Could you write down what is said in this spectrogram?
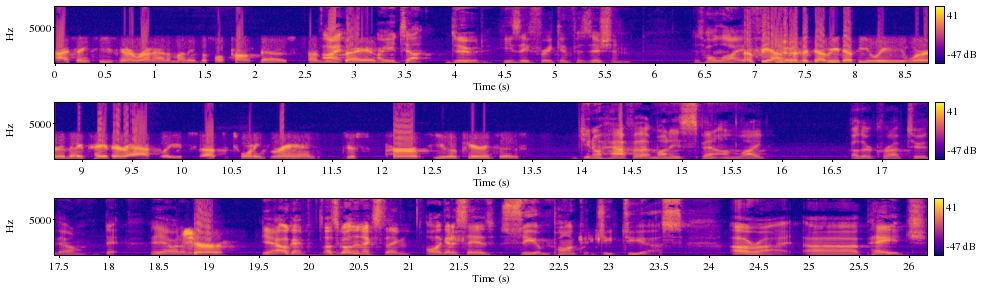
I think he's going to run out of money before Punk does. I'm just I, saying. are you telling, dude? He's a freaking physician. His whole life. Yeah, Yeah. for the WWE, where they pay their athletes up to twenty grand just per few appearances. Do you know half of that money's spent on like other crap too, though? Yeah, whatever. Sure. Yeah, okay. Let's go to the next thing. All I gotta say is CM Punk GTS. All right, uh, Paige.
